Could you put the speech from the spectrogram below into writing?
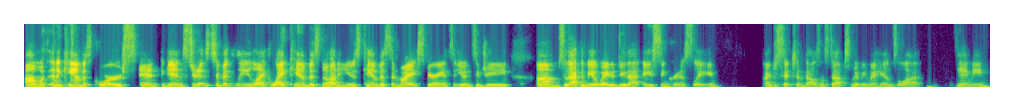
um, within a Canvas course. And again, students typically like like Canvas, know how to use Canvas in my experience at UNCG. Um, so that can be a way to do that asynchronously. I just hit 10,000 steps, moving my hands a lot. Yay me.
